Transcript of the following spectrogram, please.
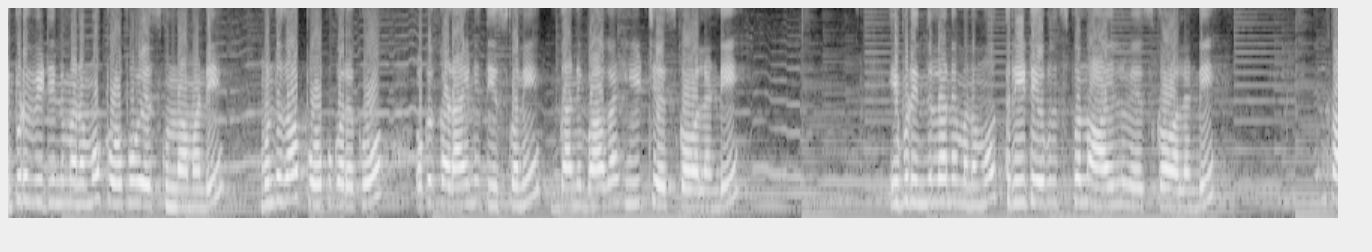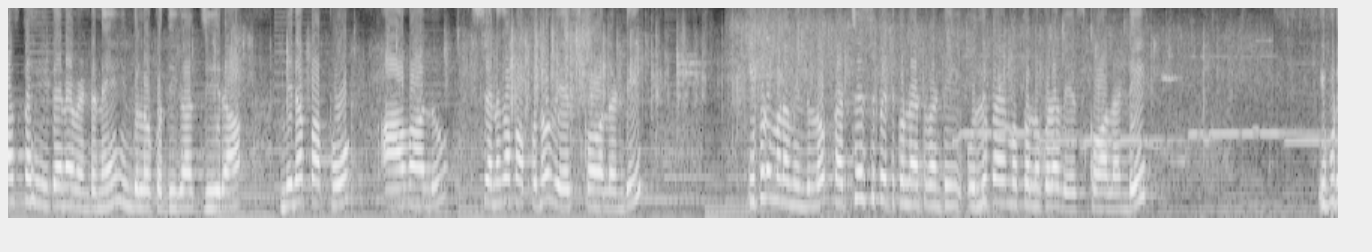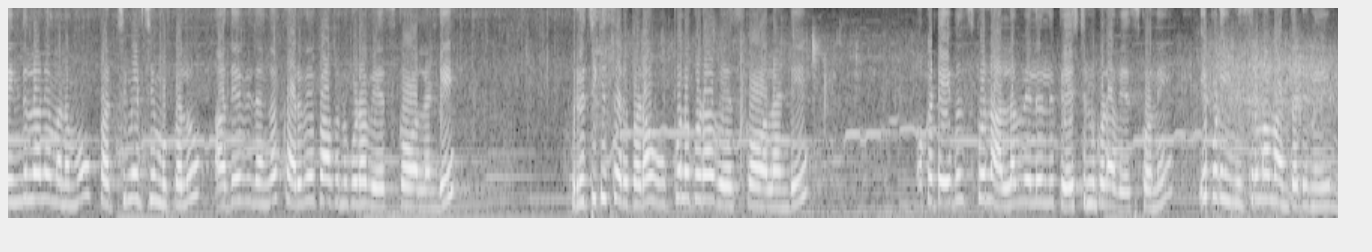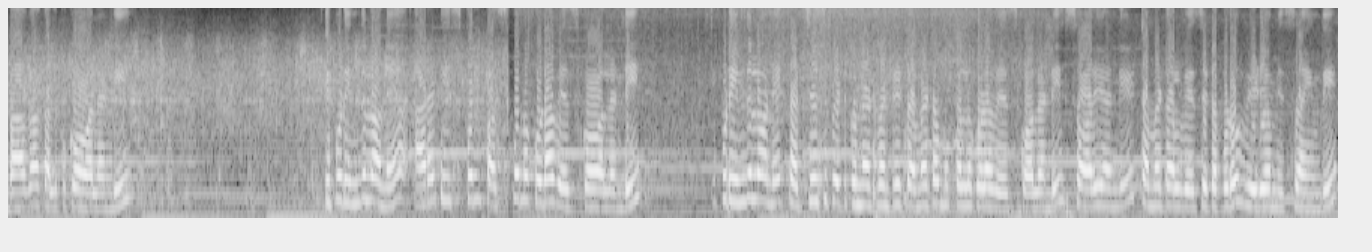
ఇప్పుడు వీటిని మనము పోపు వేసుకుందామండి. ముందుగా పోపు కొరకు ఒక కడాయిని తీసుకొని దాన్ని బాగా హీట్ చేసుకోవాలండి. ఇప్పుడు ఇందులోనే మనము త్రీ టేబుల్ స్పూన్ ఆయిల్ వేసుకోవాలండి. ఆయిల్ కాస్త హీట్ అయిన వెంటనే ఇందులో కొద్దిగా జీరా మినపప్పు ఆవాలు శనగపప్పును వేసుకోవాలండి. ఇప్పుడు మనం ఇందులో కట్ చేసి పెట్టుకున్నటువంటి ఉల్లిపాయ ముక్కలను కూడా వేసుకోవాలండి. ఇప్పుడు ఇందులోనే మనము పచ్చిమిర్చి ముక్కలు అదేవిధంగా కరివేపాకును కూడా వేసుకోవాలండి. రుచికి సరిపడా ఉప్పును కూడా వేసుకోవాలండి. ఒక టేబుల్ స్పూన్ అల్లం వెల్లుల్లి పేస్ట్ను కూడా వేసుకొని ఇప్పుడు ఈ మిశ్రమం అంతటిని బాగా కలుపుకోవాలండి. ఇప్పుడు ఇందులోనే అర టీ స్పూన్ పసుపును కూడా వేసుకోవాలండి. ఇప్పుడు ఇందులోనే కట్ చేసి పెట్టుకున్నటువంటి టమాటో ముక్కలను కూడా వేసుకోవాలండి. సారీ అండి టమాటాలు వేసేటప్పుడు వీడియో మిస్ అయింది.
